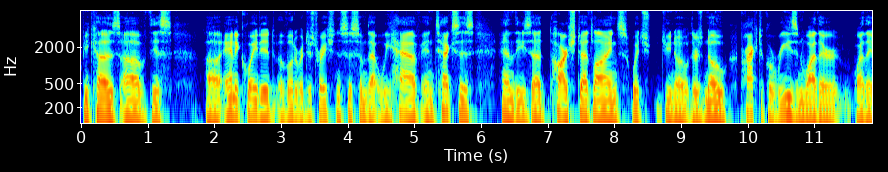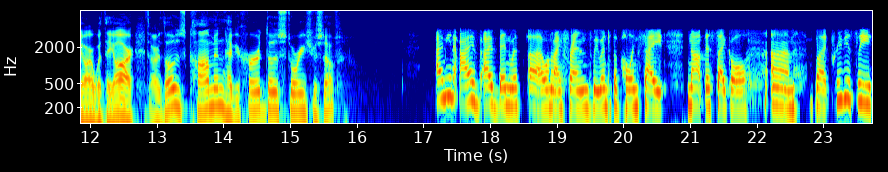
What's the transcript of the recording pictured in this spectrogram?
because of this uh, antiquated voter registration system that we have in Texas and these uh, harsh deadlines, which you know there's no practical reason why they're why they are what they are. Are those common? Have you heard those stories yourself? I mean, I've I've been with uh, one of my friends. We went to the polling site, not this cycle, um, but previously,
